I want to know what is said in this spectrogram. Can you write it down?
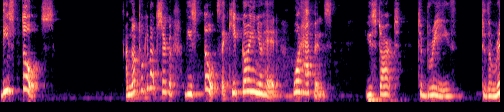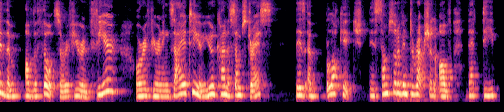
These thoughts, I'm not talking about circle, these thoughts that keep going in your head, what happens? You start to breathe to the rhythm of the thoughts. Or if you're in fear or if you're in anxiety or you're in kind of some stress, there's a blockage. There's some sort of interruption of that deep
